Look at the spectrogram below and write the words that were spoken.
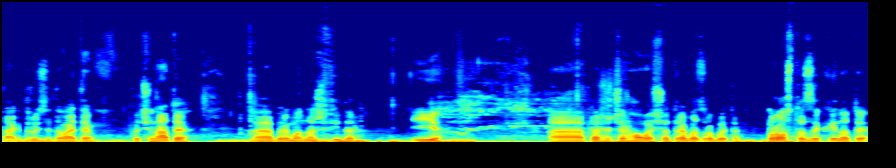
Так, друзі, давайте починати. Беремо наш фідер і першочергово, що треба зробити? Просто закинути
